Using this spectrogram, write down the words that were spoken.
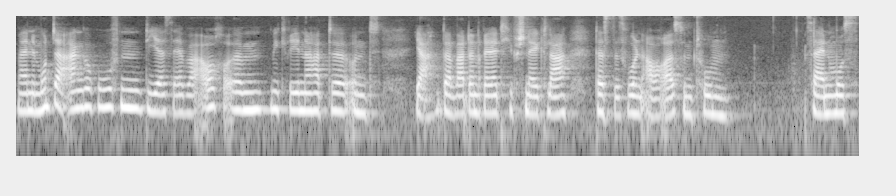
meine Mutter angerufen, die ja selber auch ähm, Migräne hatte und ja, da war dann relativ schnell klar, dass das wohl ein Aura-Symptom sein muss.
